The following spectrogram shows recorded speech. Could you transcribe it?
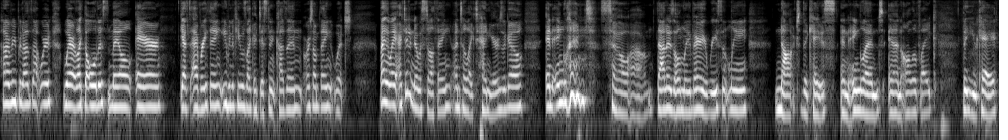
however you pronounce that word, where like the oldest male heir gets everything, even if he was like a distant cousin or something, which, by the way, I didn't know was still a thing until like 10 years ago in England. So um, that is only very recently not the case in England and all of like the UK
